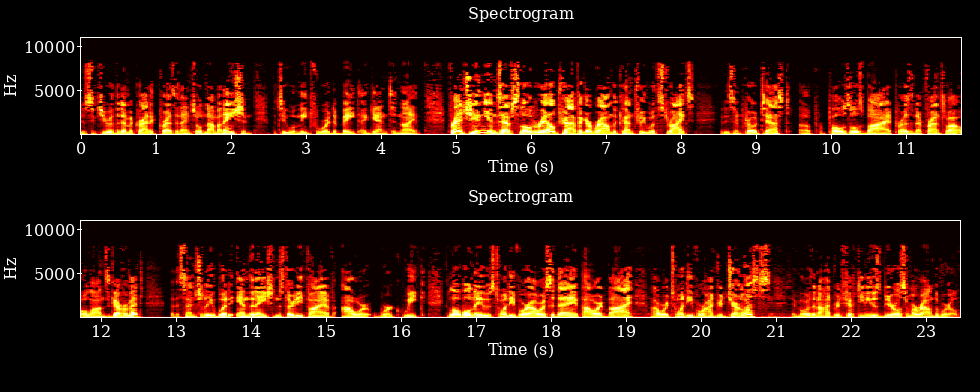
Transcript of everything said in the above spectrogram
to secure the Democratic presidential nomination. The two will meet for a debate again tonight. French unions have slowed rail traffic around the country with strikes. It is in protest of proposals by President Francois Hollande's government that essentially would end the nation's 35 hour work week. Global news 24 hours a day powered by our 2400 journalists and more than 150 news bureaus from around the world.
